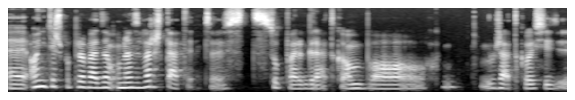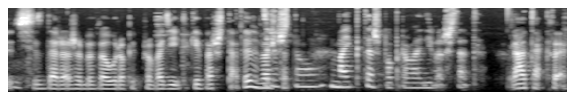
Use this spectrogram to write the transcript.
E, oni też poprowadzą u nas warsztaty, co jest super gratką, bo rzadko się, się zdarza, żeby w Europie prowadzili takie warsztaty. warsztaty. Zresztą Mike też poprowadzi warsztat. A tak, tak.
